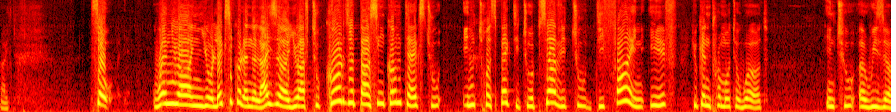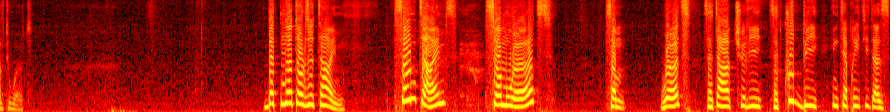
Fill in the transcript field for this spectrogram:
Right. So when you are in your lexical analyzer, you have to call the parsing context to introspect it, to observe it, to define if you can promote a word into a reserved word. But not all the time. Sometimes some words, some words that are actually, that could be interpreted as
